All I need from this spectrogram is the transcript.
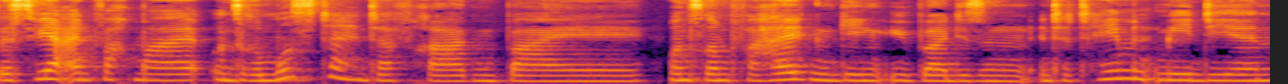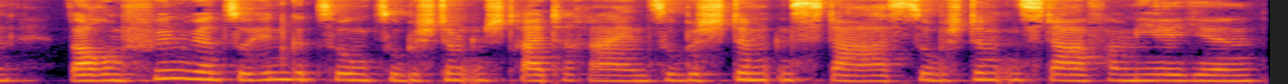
dass wir einfach mal unsere Muster hinterfragen bei unserem Verhalten gegenüber diesen Entertainment-Medien, Warum fühlen wir uns so hingezogen zu bestimmten Streitereien, zu bestimmten Stars, zu bestimmten Starfamilien,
